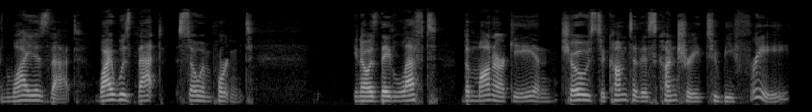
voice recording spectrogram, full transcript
And why is that? Why was that so important? You know, as they left the monarchy and chose to come to this country to be free,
